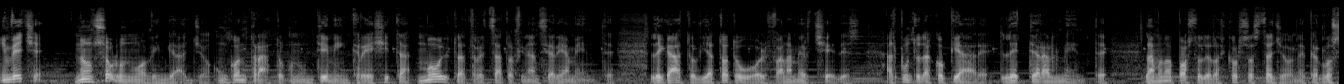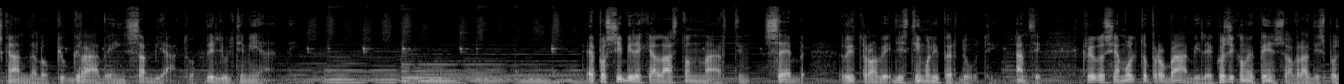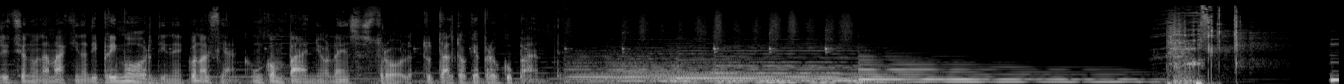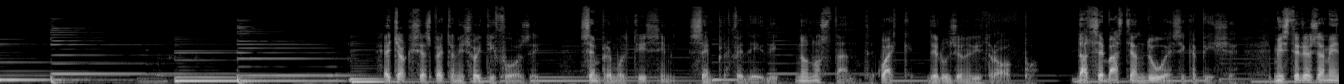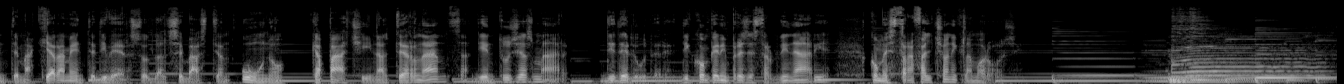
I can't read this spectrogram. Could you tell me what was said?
Invece, non solo un nuovo ingaggio, un contratto con un team in crescita molto attrezzato finanziariamente, legato via Toto Wolff alla Mercedes, al punto da copiare letteralmente la monoposto della scorsa stagione per lo scandalo più grave e insabbiato degli ultimi anni. È possibile che all'Aston Martin Seb ritrovi gli stimoli perduti. Anzi, credo sia molto probabile, così come penso avrà a disposizione una macchina di primo ordine con al fianco un compagno, Lance Stroll, tutt'altro che preoccupante. È ciò che si aspettano i suoi tifosi, sempre moltissimi, sempre fedeli, nonostante qualche delusione di troppo. Dal Sebastian 2 si capisce, misteriosamente ma chiaramente diverso dal Sebastian 1, capaci in alternanza di entusiasmare, di deludere, di compiere imprese straordinarie come strafalcioni clamorosi.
